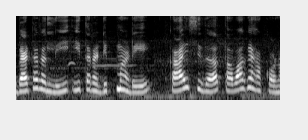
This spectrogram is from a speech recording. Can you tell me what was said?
ಬ್ಯಾಟರಲ್ಲಿ ಈ ಥರ ಡಿಪ್ ಮಾಡಿ ಕಾಯಿಸಿದ ತವಾಗೆ ಹಾಕೋಣ.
